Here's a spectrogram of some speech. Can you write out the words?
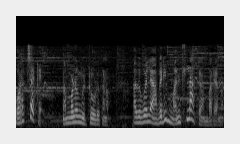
കുറച്ചൊക്കെ നമ്മളും വിട്ടുകൊടുക്കണം അതുപോലെ അവർ മനസ്സിലാക്കാൻ പറയണം.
